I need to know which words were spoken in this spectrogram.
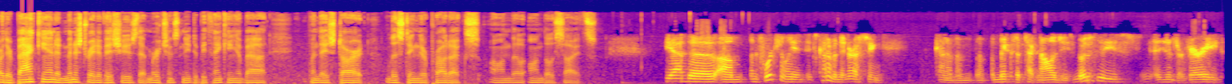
Are there back end administrative issues that merchants need to be thinking about when they start listing their products on the on those sites? Yeah, the um, unfortunately, it's kind of an interesting kind of a, a mix of technologies. Most of these engines are very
